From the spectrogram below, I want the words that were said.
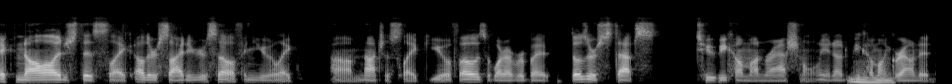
acknowledge this like other side of yourself, and you like um, not just like UFOs or whatever, but those are steps to become unrational. You know, to become Mhm. ungrounded.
